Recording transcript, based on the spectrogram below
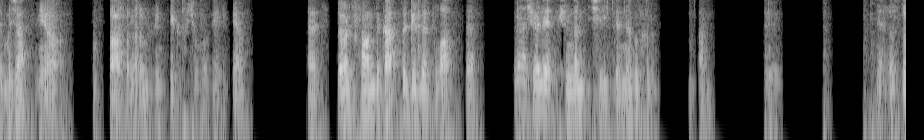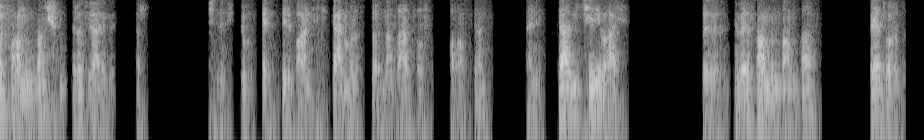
damage atmıyor. Star sanırım ringde kapışmamız gerekiyor. Evet, 4 sandık attı, bir de pul attı. Ben şöyle şunların içeriklerine bakalım. Ben. Ee, ne Razor sandığından şunları atıyor arkadaşlar. İşte şu petleri falan, istiklal monosu, nazar tılsım falan filan. Yani güzel bir içeriği var. Ee, Nemere sandığından da Kaya torbası,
